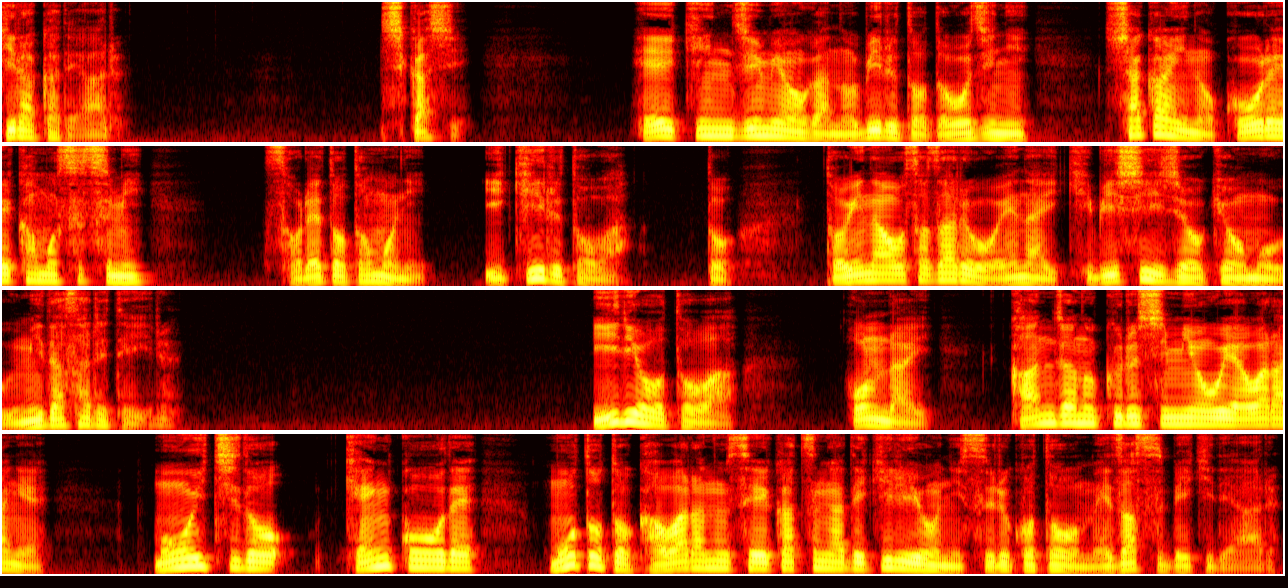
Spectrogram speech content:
明らかである。しかし、平均寿命が伸びると同時に社会の高齢化も進み、それとともに生きるとは、と問い直さざるを得ない厳しい状況も生み出されている。医療とは、本来患者の苦しみを和らげ、もう一度健康で元と変わらぬ生活ができるようにすることを目指すべきである。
